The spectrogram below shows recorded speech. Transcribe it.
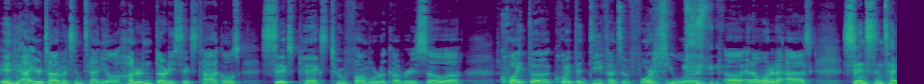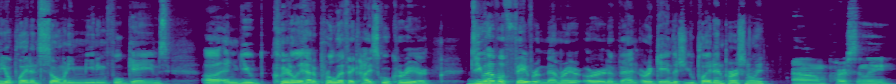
in at your time at Centennial, 136 tackles, six picks, two fumble recoveries. So uh, quite the quite the defensive force you were. uh, and I wanted to ask, since Centennial played in so many meaningful games, uh, and you clearly had a prolific high school career, Do you have a favorite memory or an event or a game that you played in personally? Um, personally,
